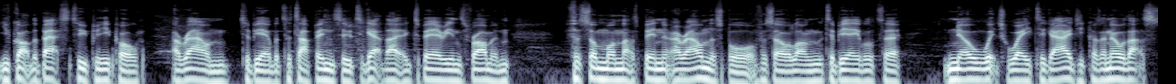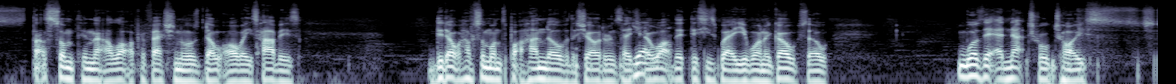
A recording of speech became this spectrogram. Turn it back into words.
you've got the best two people around to be able to tap into to get that experience from and for someone that's been around the sport for so long to be able to know which way to guide you because I know that's that's something that a lot of professionals don't always have is they don't have someone to put a hand over the shoulder and say, "Do you know what, yeah. Th- this is where you want to go. So was it a natural choice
